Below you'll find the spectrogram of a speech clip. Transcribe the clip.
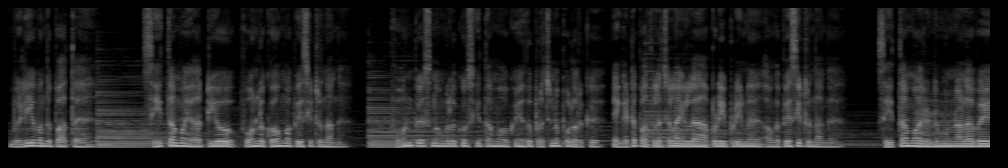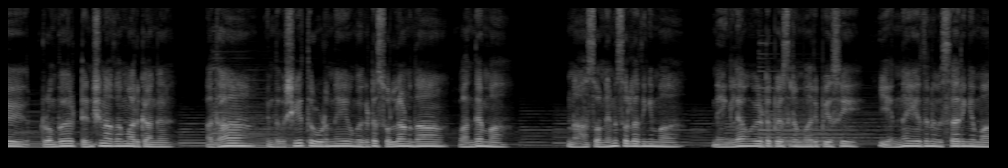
வெளியே வந்து பார்த்தேன். சீதாம்மா யார்கிட்டயோ போன்ல கோவமா பேசிட்டு இருந்தாங்க. ஃபோன் பேசினவங்களுக்கும் சீதாம்மாவுக்கும் ஏதோ பிரச்சனை போல இருக்கு. என்கிட்ட பத்து லட்சம்லாம் இல்ல அப்படி இப்படின்னு அவங்க பேசிட்டு இருந்தாங்க. சீதாம்மா ரெண்டு மூணு நாளாவே ரொம்ப டென்ஷனாதாம்மா இருக்காங்க. அதான் இந்த விஷயத்த உடனே உங்ககிட்ட சொல்லான்னு தான் வந்தேம்மா. நான் சொன்னேன்னு சொல்லாதீங்கம்மா. நீங்களே அவங்க கிட்ட பேசுற மாதிரி பேசி என்ன ஏதுன்னு விசாரிங்கம்மா.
